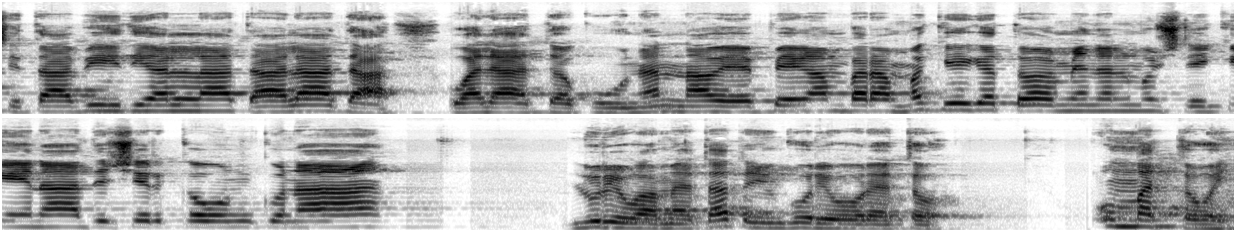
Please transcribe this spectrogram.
چې تابع دی الله تعالی دا ولا تکونن او پیغمبر مکیګه تو من المشرکین د شرک انکو نا لوري و متا ته ګوري ورته امت ته وای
